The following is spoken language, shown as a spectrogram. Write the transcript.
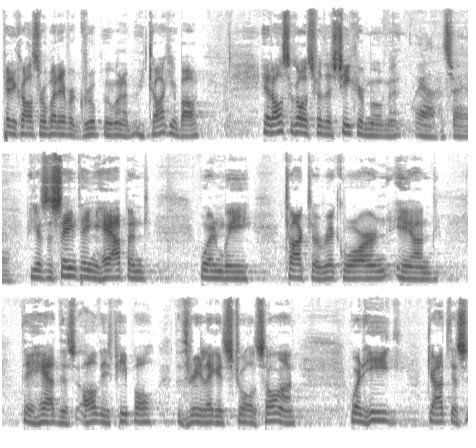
Pentecostal or whatever group we want to be talking about. It also goes for the seeker movement Yeah, that's right. because the same thing happened when we talked to Rick Warren and they had this all these people, the three-legged stool and so on. When he got this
